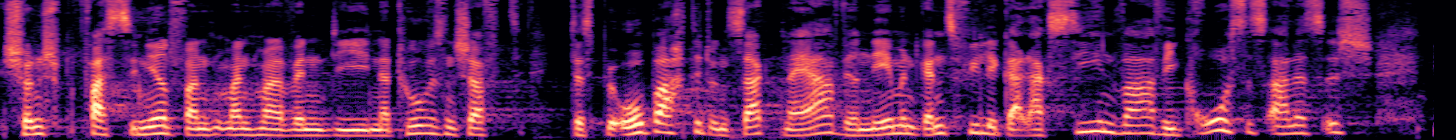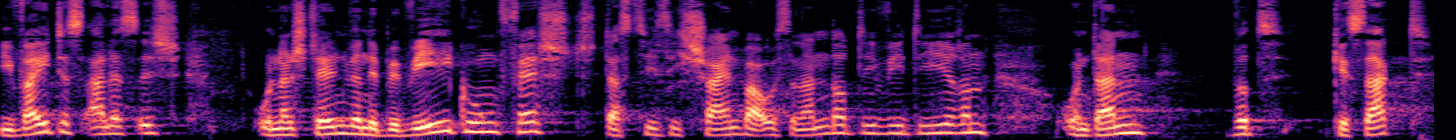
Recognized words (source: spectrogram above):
schon faszinierend fand manchmal, wenn die Naturwissenschaft das beobachtet und sagt, naja, wir nehmen ganz viele Galaxien wahr, wie groß das alles ist, wie weit das alles ist, und dann stellen wir eine Bewegung fest, dass die sich scheinbar auseinanderdividieren, und dann wird gesagt,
